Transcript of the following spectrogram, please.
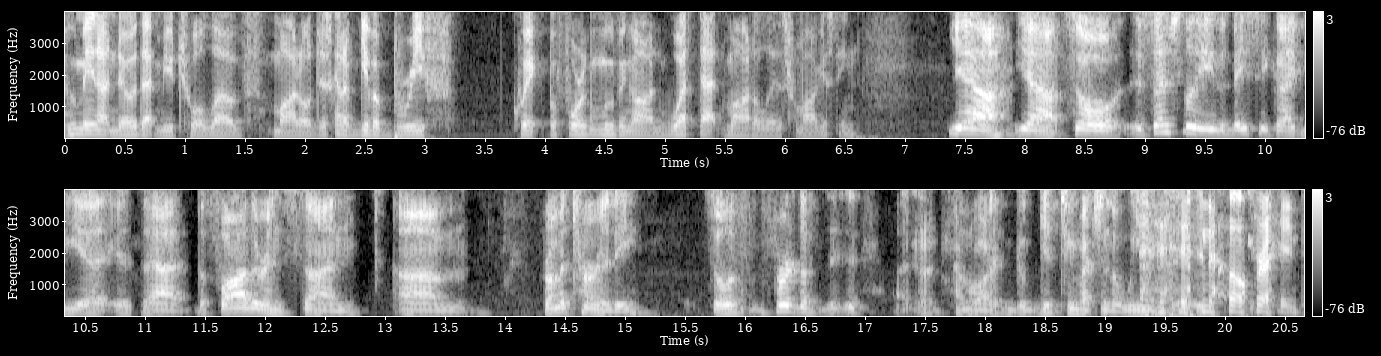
who may not know that mutual love model just kind of give a brief quick before moving on what that model is from augustine? Yeah yeah. So essentially the basic idea is that the father and son um, from eternity. So if, for the I don't want to get too much in the weeds. No, right?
